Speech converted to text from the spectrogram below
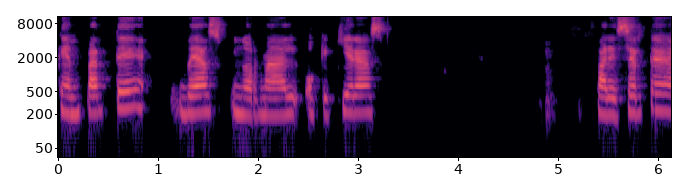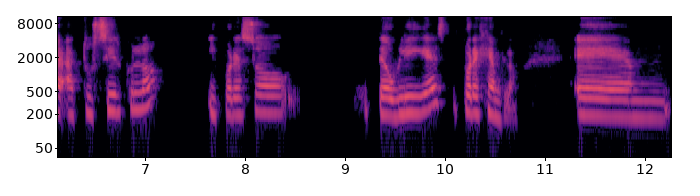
que en parte veas normal o que quieras parecerte a tu círculo y por eso te obligues. Por ejemplo, em,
